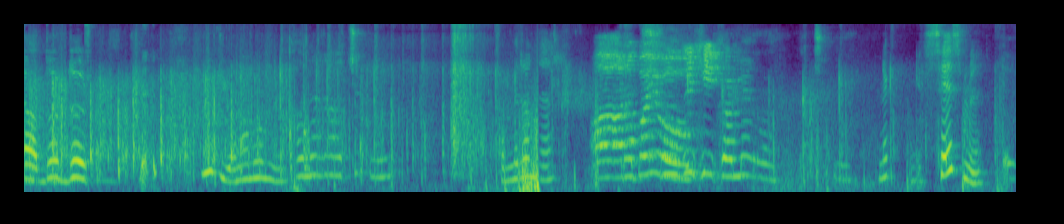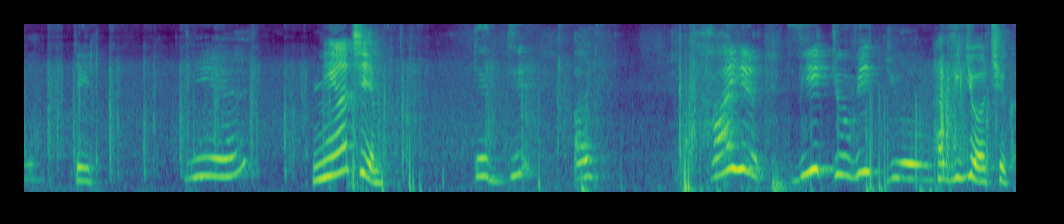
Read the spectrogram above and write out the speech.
Ya dur dur. Ne diyorsun anlamıyorum. Kamera açık mı? Kamera ne? Aa araba yok. Şuradaki kamera. Açık mı? Ne? Ses mi? Evet. Değil. Niye? Niye açayım? Dedi. Ay. Hayır. Video video. Ha video açık.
